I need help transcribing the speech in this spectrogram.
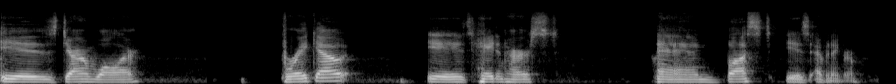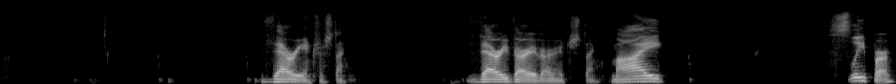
is Darren Waller. Breakout is Hayden Hurst. And bust is Evan Engram. Very interesting. Very, very, very interesting. My sleeper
